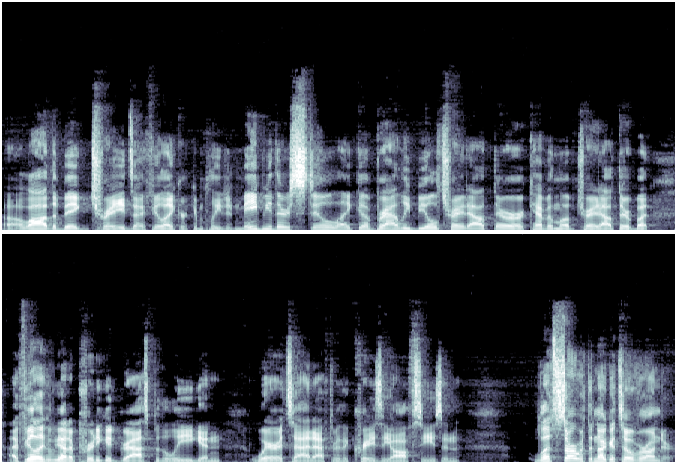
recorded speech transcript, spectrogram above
Uh, a lot of the big trades I feel like are completed. Maybe there's still like a Bradley Beal trade out there or a Kevin Love trade out there, but I feel like we've got a pretty good grasp of the league and where it's at after the crazy offseason. Let's start with the Nuggets over under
